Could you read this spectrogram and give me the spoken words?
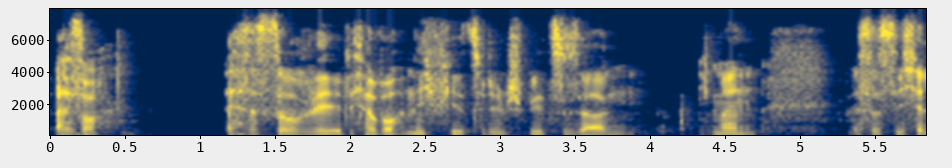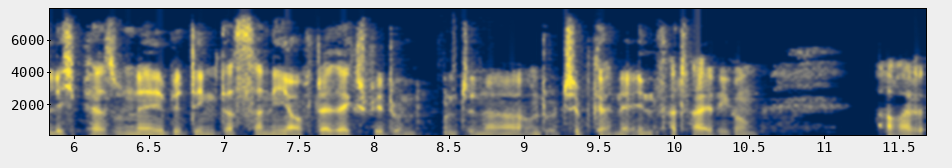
also, es ist so wild. Ich habe auch nicht viel zu dem Spiel zu sagen. Ich meine, es ist sicherlich personell bedingt, dass Sané auf der 6 spielt und, und, in der, und Ochipka in der Innenverteidigung. Aber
